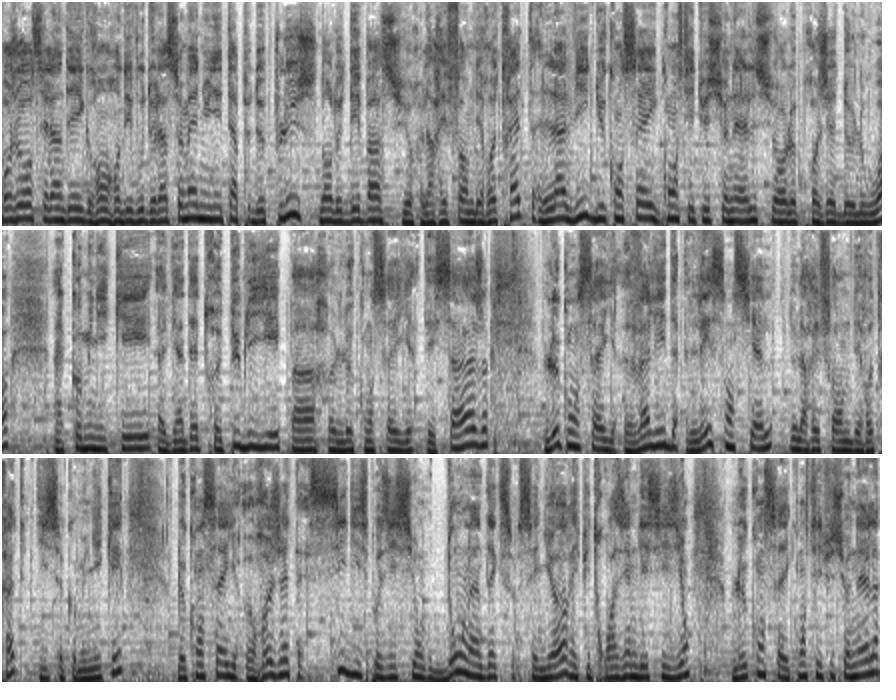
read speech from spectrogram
Bonjour, c'est l'un des grands rendez-vous de la semaine, une étape de plus dans le débat sur la réforme des retraites, l'avis du Conseil constitutionnel sur le projet de loi. Un communiqué vient d'être publié par le Conseil des sages. Le Conseil valide l'essentiel de la réforme des retraites, dit ce communiqué. Le Conseil rejette six dispositions, dont l'index senior. Et puis troisième décision, le Conseil constitutionnel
